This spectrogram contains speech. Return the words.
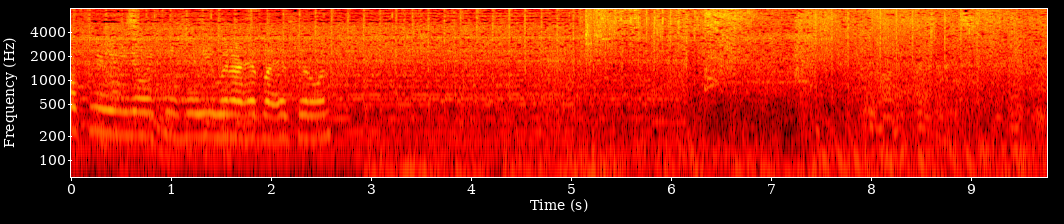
Talk to me when you know I can't hear you when I have my headset on? Demonic presence detected.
